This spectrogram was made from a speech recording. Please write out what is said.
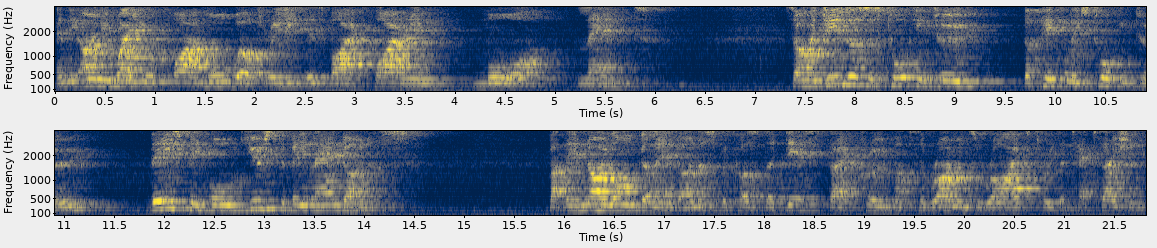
And the only way you acquire more wealth really is by acquiring more land. So when Jesus is talking to the people he's talking to, these people used to be landowners. But they're no longer landowners because the debts they accrued once the Romans arrived through the taxation,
